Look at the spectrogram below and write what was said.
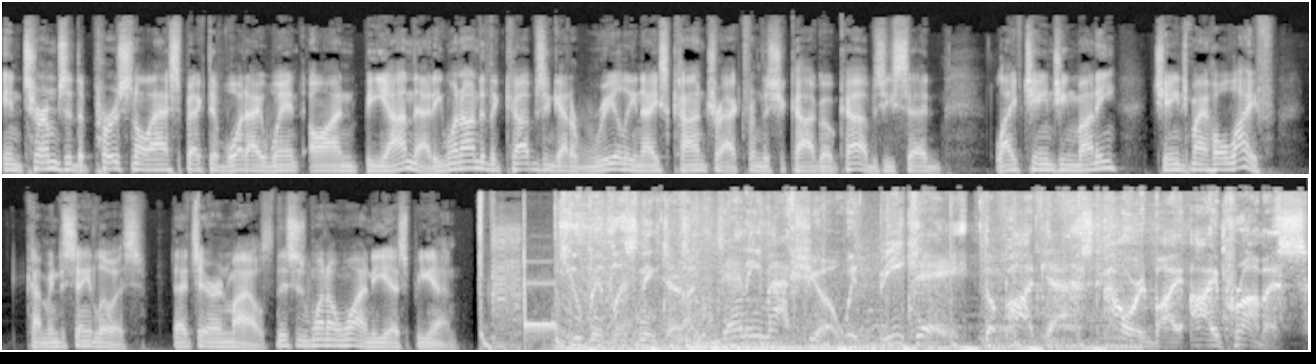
in terms of the personal aspect of what I went on beyond that, he went on to the Cubs and got a really nice contract from the Chicago Cubs. He said, life changing money changed my whole life coming to St. Louis. That's Aaron Miles. This is 101 ESPN. You've been listening to the Danny Mac Show with BK, the podcast powered by I Promise.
